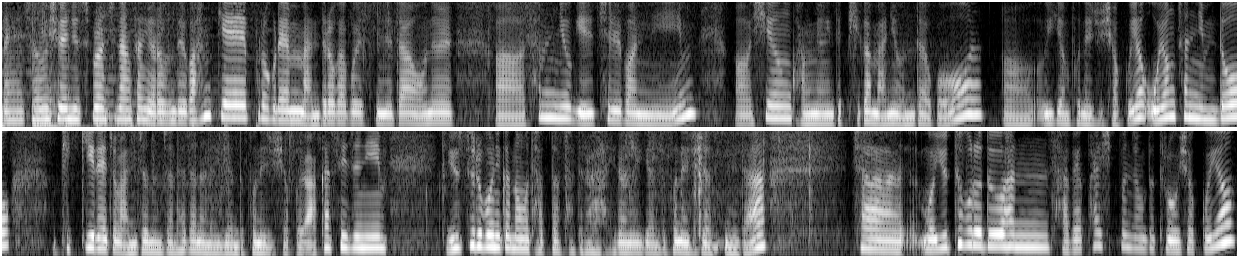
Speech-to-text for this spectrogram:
네, 정용실의 뉴스 브런치는 항상 여러분들과 함께 프로그램 만들어가고 있습니다. 오늘 어, 3617번님 어, 시흥 광명인데 비가 많이 온다고 어, 의견 보내주셨고요. 오영찬님도 빗길에 좀 안전운전 하자는 의견도 보내주셨고요. 아카시즈님 뉴스를 보니까 너무 답답하더라 이런 의견도 보내주셨습니다. 자, 뭐 유튜브로도 한 480분 정도 들어오셨고요.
